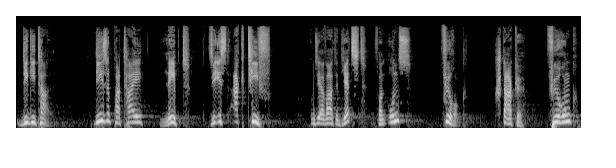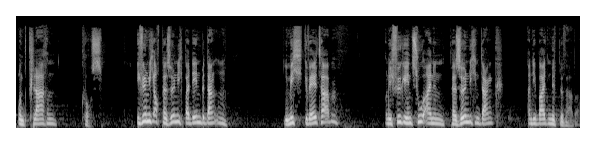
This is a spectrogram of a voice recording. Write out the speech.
digital. Diese Partei lebt. Sie ist aktiv. Und sie erwartet jetzt von uns Führung. Starke Führung und klaren Kurs. Ich will mich auch persönlich bei denen bedanken, die mich gewählt haben. Und ich füge hinzu einen persönlichen Dank an die beiden Mitbewerber,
